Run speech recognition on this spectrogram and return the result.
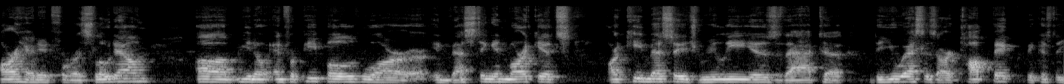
are headed for a slowdown. Um, you know, and for people who are investing in markets, our key message really is that uh, the U.S. is our top pick because the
